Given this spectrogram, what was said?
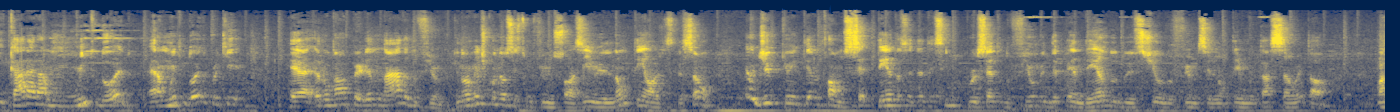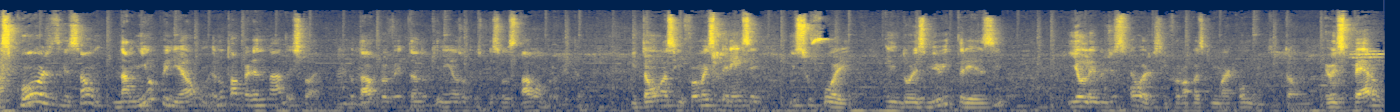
E, cara, era muito doido. Era muito doido porque é, eu não tava perdendo nada do filme. Porque normalmente quando eu assisto um filme sozinho e ele não tem audiodescrição, eu digo que eu entendo, lá, uns 70, 75% do filme, dependendo do estilo do filme, se ele não tem muita ação e tal. Mas com a audiodescrição, na minha opinião, eu não tava perdendo nada da história. Eu tava aproveitando que nem as outras pessoas estavam aproveitando. Então, assim, foi uma experiência. Isso foi em 2013 e eu lembro disso até hoje. Assim, foi uma coisa que me marcou muito. Então, eu espero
